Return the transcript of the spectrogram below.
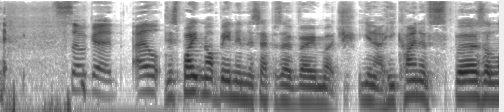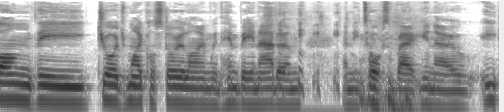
like, so good. I Despite not being in this episode very much, you know, he kind of spurs along the George Michael storyline with him being Adam, and he talks about, you know, he,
